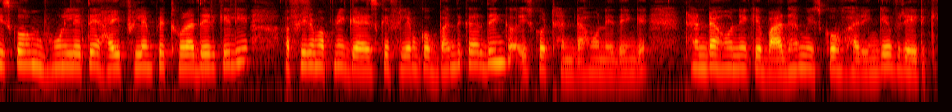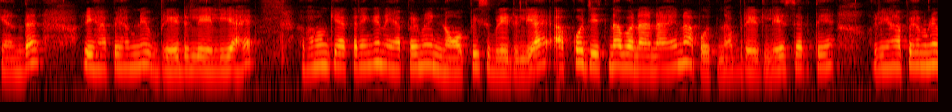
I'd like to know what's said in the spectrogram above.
इसको हम भून लेते हैं हाई फ्लेम पे थोड़ा देर के लिए और फिर हम अपने गैस के फ्लेम को बंद कर देंगे और इसको ठंडा होने देंगे। ठंडा होने के बाद हम इसको भरेंगे ब्रेड के अंदर और यहाँ पे हमने ब्रेड ले लिया है। अब हम क्या करेंगे ना, यहाँ पर हमने नौ पीस ब्रेड लिया है। आपको जितना बनाना है ना, आप उतना ब्रेड ले सकते हैं। और यहाँ पे हमने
